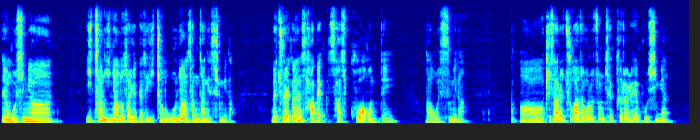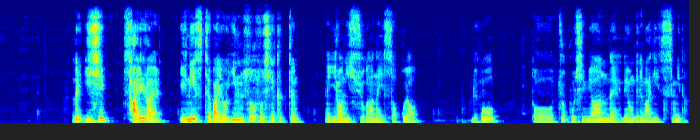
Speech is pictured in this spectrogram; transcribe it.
내용 보시면 2002년도 설립해서 2005년 상장했습니다. 매출액은 449억 원대 나오고 있습니다. 어, 기사를 추가적으로 좀 체크를 해 보시면 네, 24일 날 이니스트 바이오 인수 소식의 급등 네, 이런 이슈가 하나 있었고요. 그리고 또 쭉 보시면 네, 내용들이 많이 있습니다.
